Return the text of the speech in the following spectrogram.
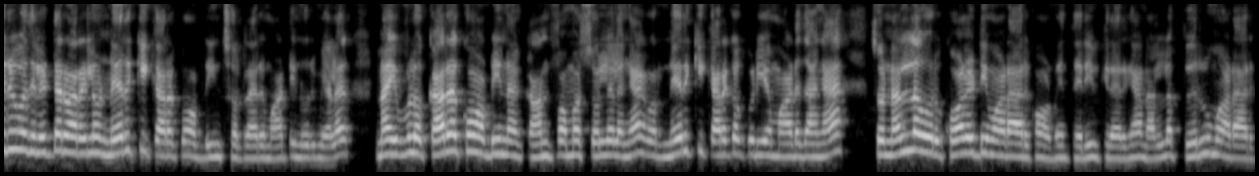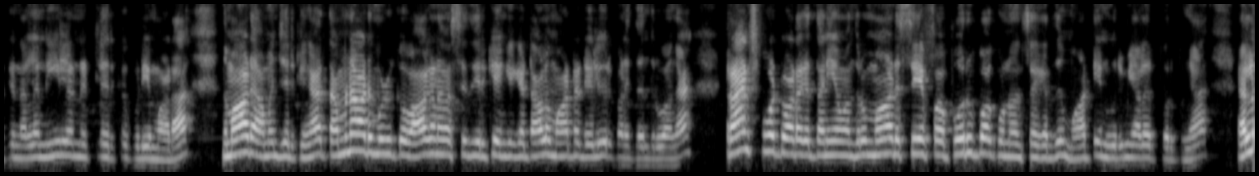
20 லிட்டர் வரையிலும் நெருக்கி கறக்கும் அப்படின்னு சொல்றாரு மாட்டின் உரிமையாளர். நான் இவ்வளோ கறக்கும் அப்படின்னு நான் கன்ஃபார்மாக சொல்லலைங்க. ஒரு நெருக்கி கறக்கக்கூடிய மாடு தாங்க. ஸோ நல்ல ஒரு குவாலிட்டி மாடாக இருக்கும் அப்படின்னு தெரிவிக்கிறாருங்க. நல்ல பெரு மாடாக இருக்குது நல்ல நீள நெட்டில் இருக்கக்கூடிய மாடா இந்த மாடு அமைஞ்சிருக்குங்க. தமிழ்நாடு முழுக்க வாகன வசதி இருக்குது எங்கே கேட்டாலும் மாட்டை டெலிவரி பண்ணி தந்துருவாங்க. டிரான்ஸ்போர்ட் வாடகை தனியாக வந்துடும் மாடு சேஃபாக பொறுப்பாக கொண்டு வந்து சேர்க்கிறது மாட்டின் உரிமையாளர் பொறுப்புங்க. நல்ல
